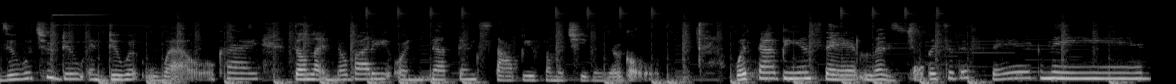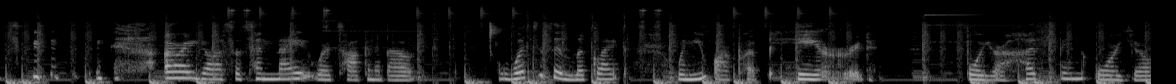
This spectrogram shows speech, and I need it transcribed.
Do what you do and do it well. Okay? Don't let nobody or nothing stop you from achieving your goals. With that being said, let's jump into the segment. All right, y'all. So tonight we're talking about what does it look like when you are prepared for your husband or your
